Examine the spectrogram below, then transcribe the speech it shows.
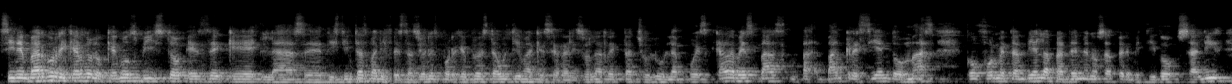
Sin embargo, Ricardo, lo que hemos visto es de que las eh, distintas manifestaciones, por ejemplo, esta última que se realizó en la recta Cholula, pues cada vez van creciendo más conforme también la pandemia nos ha permitido salir.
